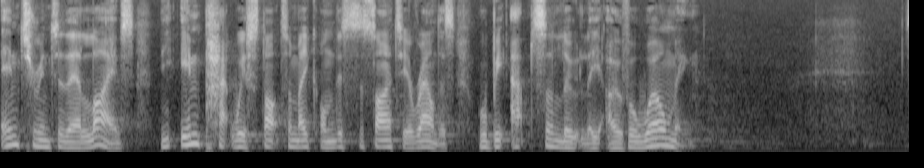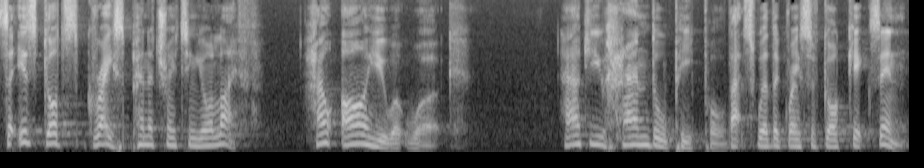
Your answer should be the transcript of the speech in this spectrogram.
enter into their lives. The impact we start to make on this society around us will be absolutely overwhelming. So, is God's grace penetrating your life? How are you at work? How do you handle people? That's where the grace of God kicks in.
